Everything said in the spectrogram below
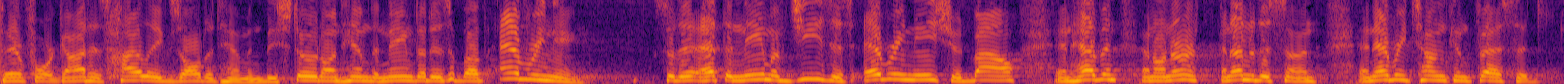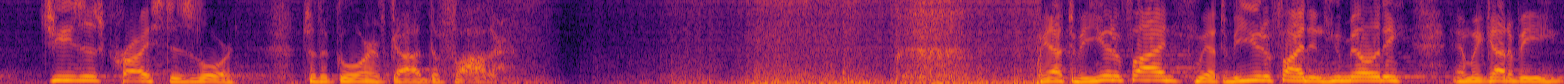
Therefore, God has highly exalted him and bestowed on him the name that is above every name, so that at the name of Jesus every knee should bow in heaven and on earth and under the sun, and every tongue confess that Jesus Christ is Lord, to the glory of God the Father. We have to be unified. We have to be unified in humility, and we got to be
